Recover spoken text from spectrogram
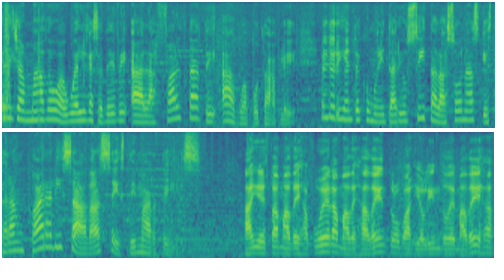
El llamado a huelga se debe a la falta de agua potable. El dirigente comunitario cita las zonas que estarán paralizadas este martes. Ahí está Madeja afuera, Madeja adentro, Barrio Lindo de Madeja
